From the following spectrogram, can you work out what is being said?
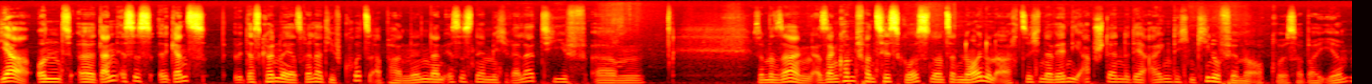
ja und äh, dann ist es äh, ganz, das können wir jetzt relativ kurz abhandeln, dann ist es nämlich relativ, ähm, soll man sagen, also dann kommt Franziskus 1989 und da werden die Abstände der eigentlichen Kinofilme auch größer bei ihr.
